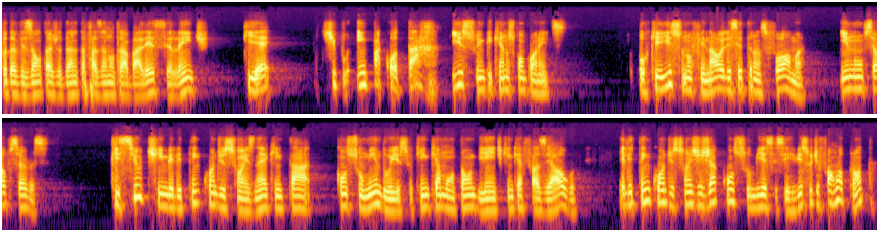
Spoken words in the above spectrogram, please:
o da Visão está ajudando, está fazendo um trabalho excelente, que é, tipo, empacotar isso em pequenos componentes. Porque isso, no final, ele se transforma em um self-service que se o time ele tem condições, né, quem está consumindo isso, quem quer montar um ambiente, quem quer fazer algo, ele tem condições de já consumir esse serviço de forma pronta.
